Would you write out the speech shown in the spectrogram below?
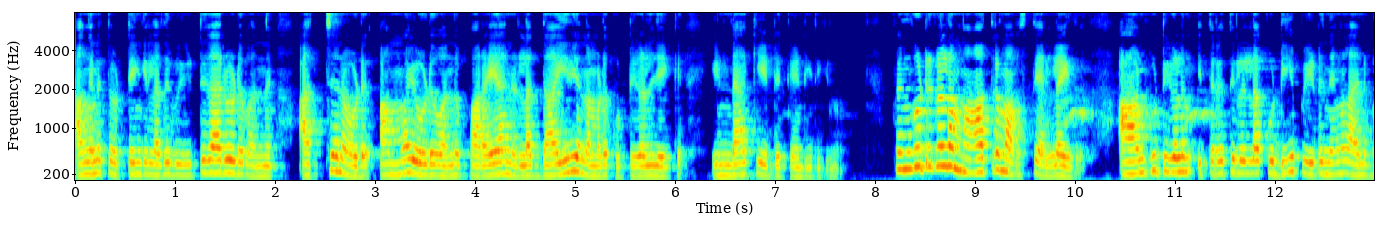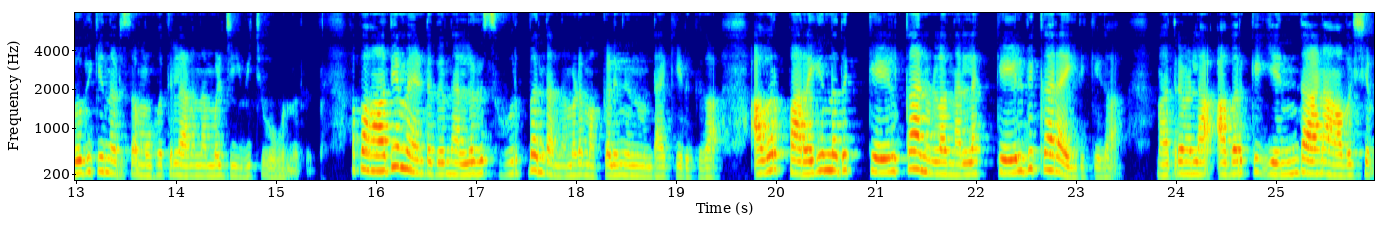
അങ്ങനെ തൊട്ടെങ്കിൽ അത് വീട്ടുകാരോട് വന്ന് അച്ഛനോട് അമ്മയോട് വന്ന് പറയാനുള്ള ധൈര്യം നമ്മുടെ കുട്ടികളിലേക്ക് ഉണ്ടാക്കിയെടുക്കേണ്ടിയിരിക്കുന്നു പെൺകുട്ടികളുടെ മാത്രം അവസ്ഥയല്ല ഇത്. ആൺകുട്ടികളും ഇത്തരത്തിലുള്ള കൊടിയ പീഡനങ്ങൾ അനുഭവിക്കുന്ന ഒരു സമൂഹത്തിലാണ് നമ്മൾ ജീവിച്ചു പോകുന്നത്. അപ്പോൾ ആദ്യം വേണ്ടത് നല്ലൊരു സുഹൃത്ത് ബന്ധം നമ്മുടെ മക്കളിൽ നിന്നും ഉണ്ടാക്കിയെടുക്കുക. അവർ പറയുന്നത് കേൾക്കാനുള്ള നല്ല കേൾവിക്കാരായിരിക്കുക. മാത്രമല്ല അവർക്ക് എന്താണ് ആവശ്യം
